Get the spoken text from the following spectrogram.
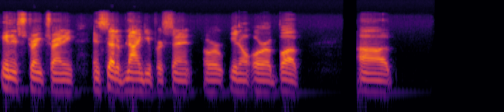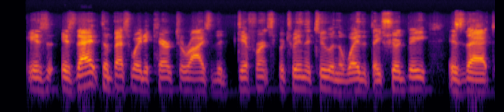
in his strength training instead of 90% or you know or above uh, is is that the best way to characterize the difference between the two and the way that they should be is that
